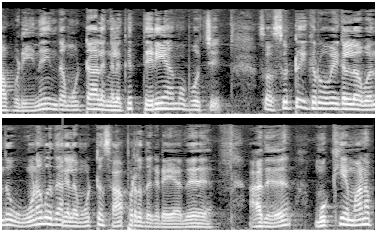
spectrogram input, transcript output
அப்படின்னு இந்த முட்டாளுங்களுக்கு தெரியாமல் போச்சு. ஸோ சிட்டுக்குருவிகளில் வந்து உணவு தங்களை மட்டும் சாப்பிட்றது கிடையாது. அது முக்கியமான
